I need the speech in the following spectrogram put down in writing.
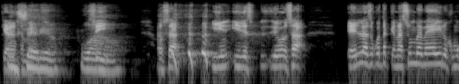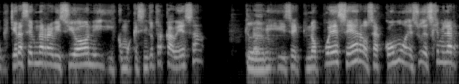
que eran ¿En serio? Wow. Sí. O sea, y, y después, o sea, él le da cuenta que nace un bebé y lo, como que quiere hacer una revisión y, como que siente otra cabeza. Claro. Y, dice, no puede ser, o sea, ¿cómo? Eso es gemelar.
